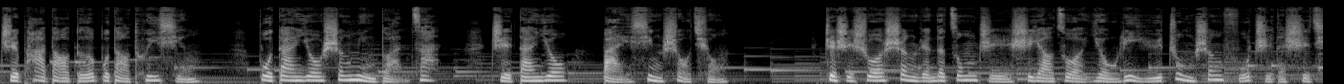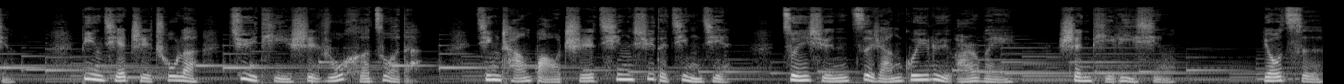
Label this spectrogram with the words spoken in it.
只怕道得不到推行，不担忧生命短暂，只担忧百姓受穷。这是说圣人的宗旨是要做有利于众生福祉的事情。并且指出了具体是如何做的，经常保持清虚的境界，遵循自然规律而为，身体力行。由此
